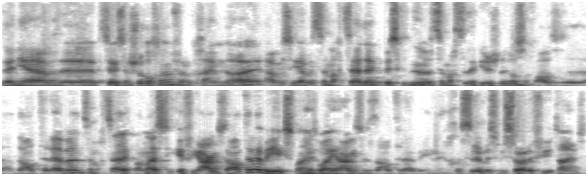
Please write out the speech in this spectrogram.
then you have the Ktseis Shulchan from Chaim Naeh. Obviously you have a Tzemach Tzedek. Basically, the Tzemach Tzedek usually also follows the, the Alter Rebbe. Tzemach Tzedek, unless if he argues the Alter Rebbe, he explains why he argues with the Alter Rebbe. In Chasribis we saw it a few times.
